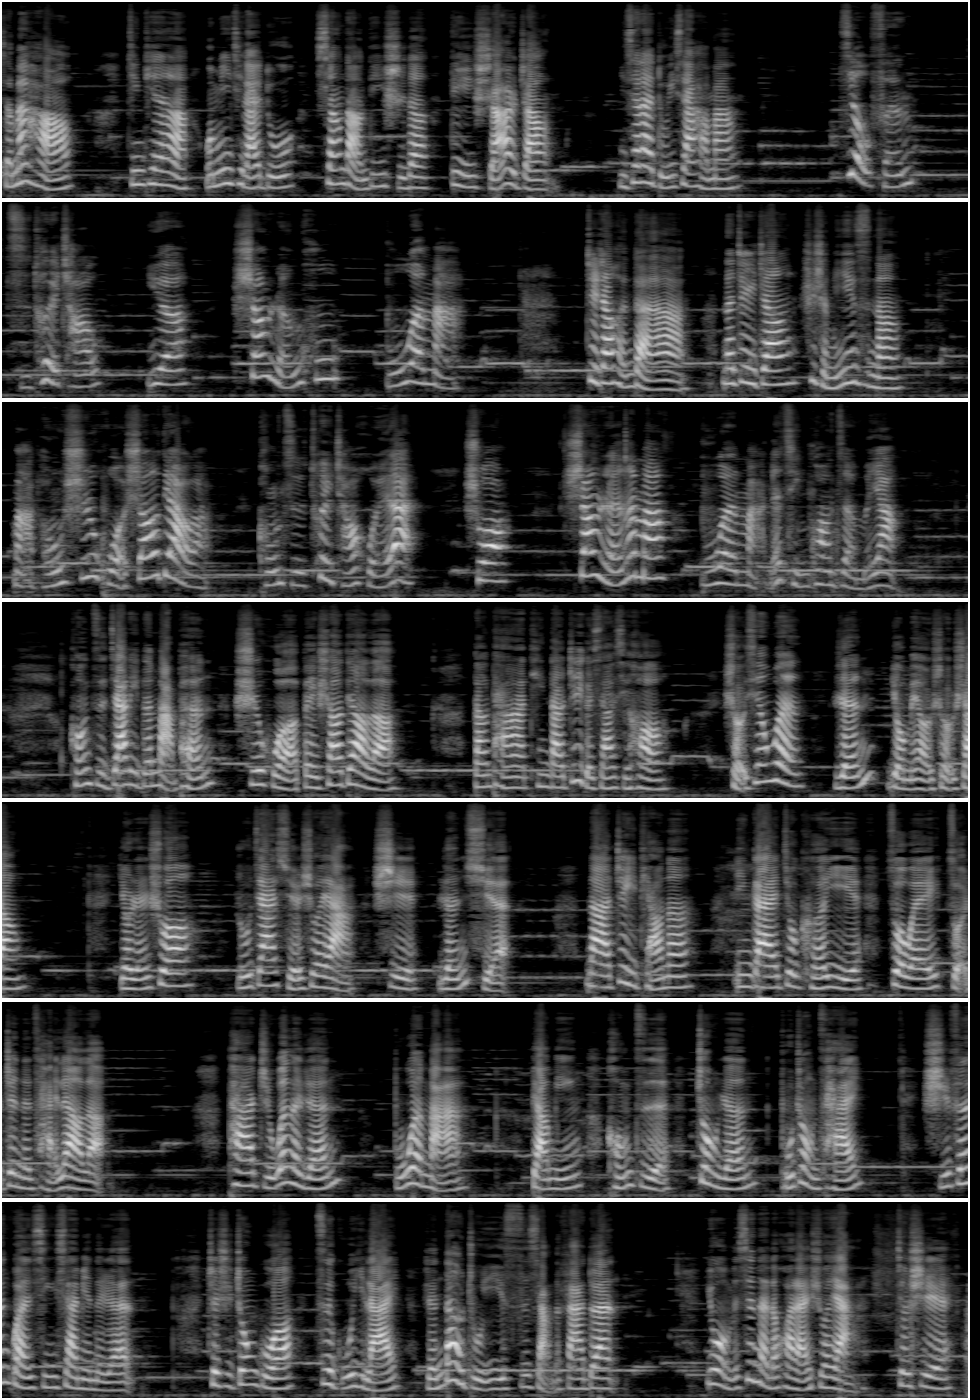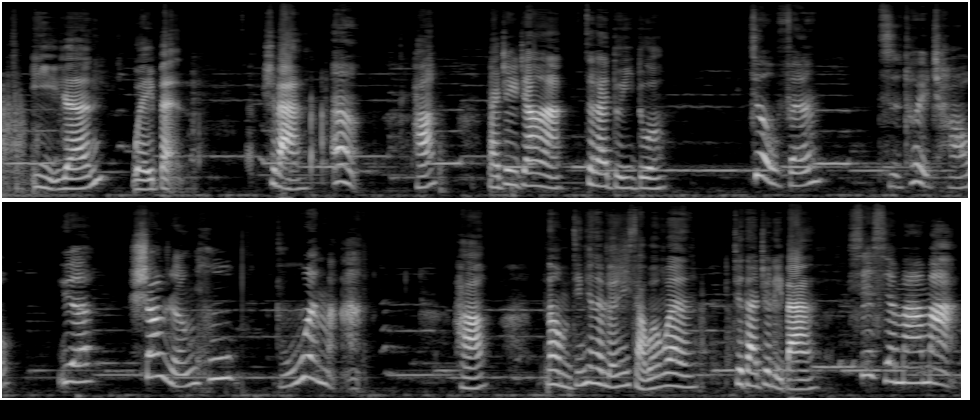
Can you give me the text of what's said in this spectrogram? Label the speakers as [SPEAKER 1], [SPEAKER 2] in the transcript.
[SPEAKER 1] 小麦好，今天啊，我们一起来读《乡党第十》的第十二章，你先来读一下好吗？
[SPEAKER 2] 旧坟，子退朝，曰：“伤人乎？不问马。”
[SPEAKER 1] 这章很短啊，那这一章是什么意思呢？
[SPEAKER 2] 马棚失火烧掉了，孔子退朝回来，说：“伤人了吗？不问马的情况怎么样。”
[SPEAKER 1] 孔子家里的马棚失火被烧掉了。当他听到这个消息后，首先问人有没有受伤。有人说，儒家学说呀是人学，那这一条呢，应该就可以作为佐证的材料了。他只问了人，不问马，表明孔子重人不重财，十分关心下面的人。这是中国自古以来人道主义思想的发端。用我们现在的话来说呀，就是以人为本，是吧？
[SPEAKER 2] 嗯，
[SPEAKER 1] 好，把这一章啊再来读一读。
[SPEAKER 2] 旧坟，子退朝，曰：“伤人乎？不问马。”
[SPEAKER 1] 好，那我们今天的《论语》小问问就到这里吧。
[SPEAKER 2] 谢谢妈妈。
